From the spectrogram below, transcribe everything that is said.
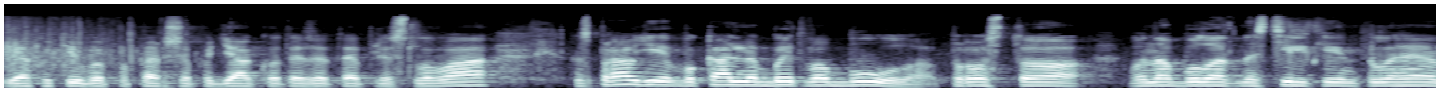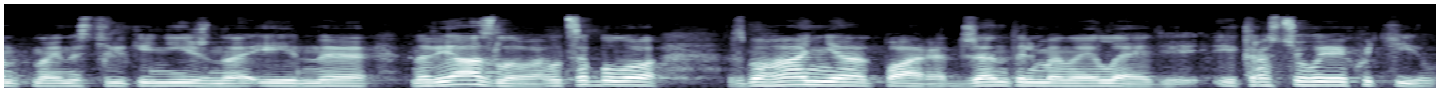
Я хотів би, по-перше, подякувати за теплі слова. Насправді, вокальна битва була. Просто вона була настільки інтелігентна і настільки ніжна і не нав'язлива. Але це було змагання пари джентльмена і леді. І якраз цього я і хотів.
